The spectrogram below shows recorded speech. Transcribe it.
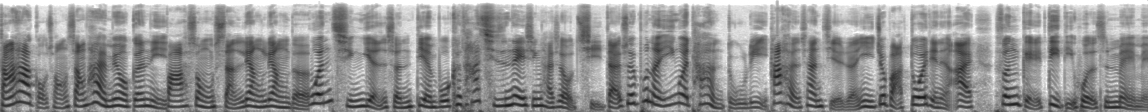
躺在他的狗床上，他也没有跟你发送闪亮亮的温情眼神电波，可他其实内心还是有期待。所以不能因为他很独立，他很善解人意，就把多一点点爱分给弟弟或者是妹妹。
